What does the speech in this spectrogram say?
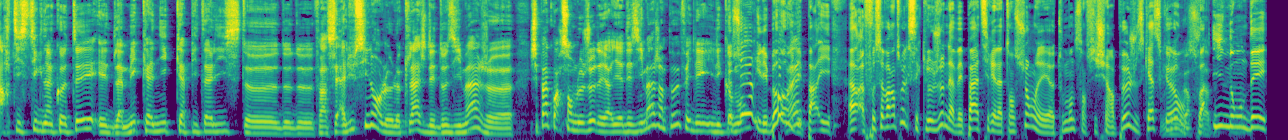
artistique d'un côté et de la mécanique capitaliste de. de... Enfin, c'est hallucinant le, le, clash des deux images. Je sais pas à quoi ressemble le jeu d'ailleurs. Il y a des images un peu. Enfin, il est, il est comment Bien sûr, il est beau. Il est par... Alors, il faut savoir un truc, c'est que le jeu n'avait pas attiré l'attention et tout le monde s'en fichait un peu jusqu'à ce qu'on soit inondé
